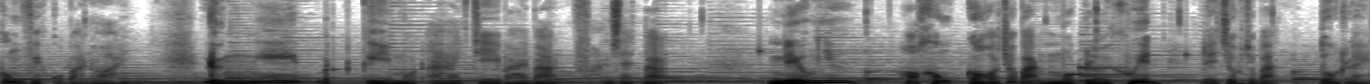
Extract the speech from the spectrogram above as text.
công việc của bạn hoài. Đừng nghe bất kỳ một ai chê bai bạn, phán xét bạn. Nếu như họ không có cho bạn một lời khuyên để giúp cho bạn tốt lên.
